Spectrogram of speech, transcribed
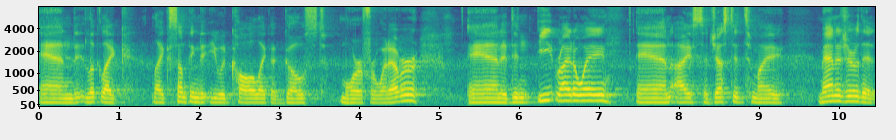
and it looked like, like something that you would call like a ghost morph or whatever. And it didn't eat right away. And I suggested to my manager that,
